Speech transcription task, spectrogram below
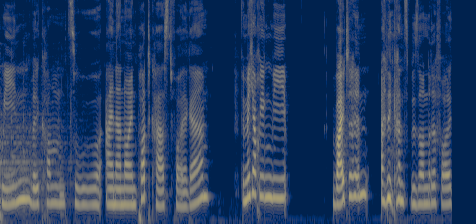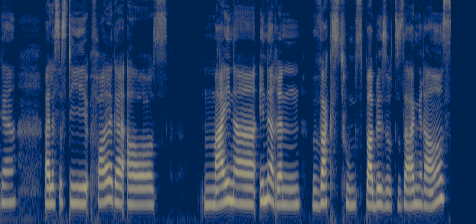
Queen, willkommen zu einer neuen Podcast-Folge. Für mich auch irgendwie weiterhin eine ganz besondere Folge, weil es ist die Folge aus meiner inneren Wachstumsbubble sozusagen raus.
